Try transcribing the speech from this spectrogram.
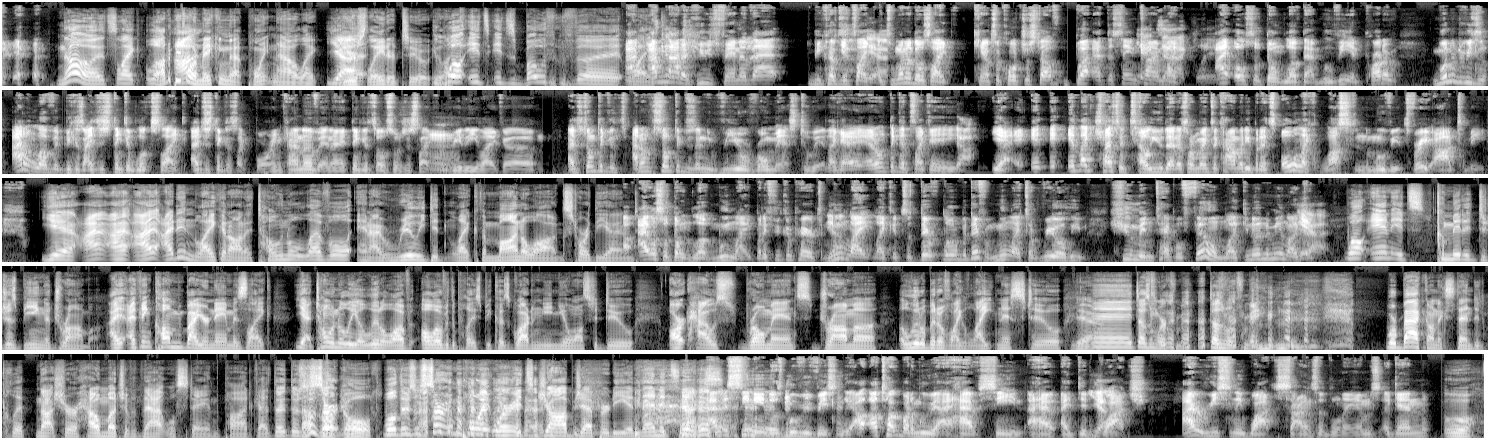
No, it's like look, a lot of people I- are making that point now, like Yeah. years later too. You're like, well, it's it's both the I, like I'm not a huge fan of that because it's like yeah. it's one of those like cancel culture stuff. But at the same time, exactly. like I also don't love that movie, and part of one of the reasons I don't love it because I just think it looks like I just think it's like boring kind of, and I think it's also just like Mm. really like um, I just don't think it's I don't just don't think there's any real romance to it. Like I, I don't think it's like a Yeah. yeah it, it, it like tries to tell you that it's romantic comedy, but it's all like lust in the movie. It's very odd to me. Yeah, I, I, I, I didn't like it on a tonal level, and I really didn't like the monologues toward the end. I also don't love Moonlight, but if you compare it to Moonlight, like it's a di- little bit different. Moonlight's a real hu- human type of film, like you know what I mean? Like Yeah. Well, and it's committed to just being a drama. I, I think Call Me By Your Name is like, yeah, tonally a little all, all over the place because Guadagnino wants to do art house, romance, drama, a little bit of like lightness too. Yeah. Eh, it doesn't work for me. It doesn't work for me. We're back on extended clip. Not sure how much of that will stay in the podcast. There, there's That a was all certain gold. Well, there's a certain point where it's job jeopardy, and then it's not. I haven't seen any of those movies recently. I'll, I'll talk about a movie I have seen. I have I did Yeah. watch. I recently watched Silence of the Lambs again, Ooh.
